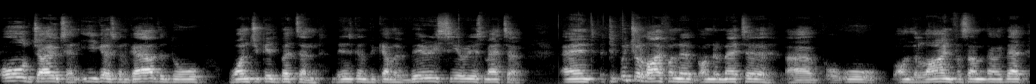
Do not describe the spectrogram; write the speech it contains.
All jokes and ego is going to go out the door once you get bitten. Then it's going to become a very serious matter. And to put your life on the on the matter uh, or, or, on the line for something like that,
